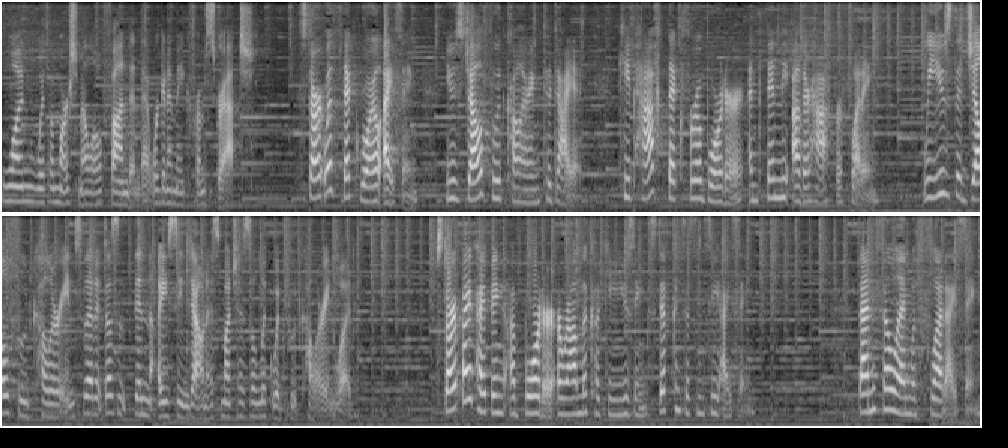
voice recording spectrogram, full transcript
one with a marshmallow fondant that we're going to make from scratch. Start with thick royal icing. Use gel food coloring to dye it. Keep half thick for a border and thin the other half for flooding. We use the gel food coloring so that it doesn't thin the icing down as much as a liquid food coloring would. Start by piping a border around the cookie using stiff consistency icing. Then fill in with flood icing.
